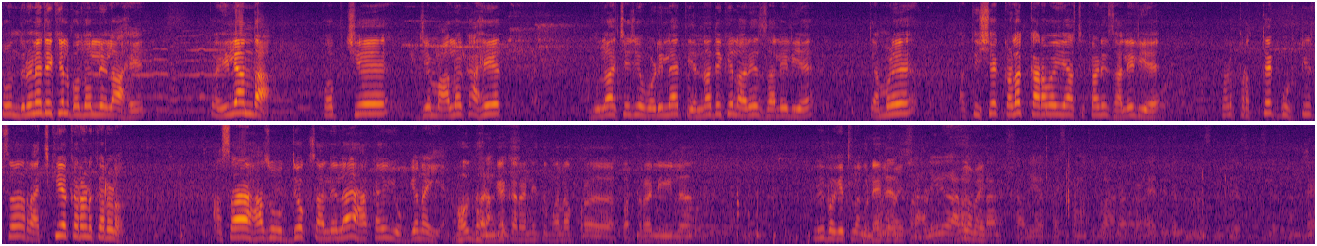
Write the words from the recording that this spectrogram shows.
तो निर्णय देखील बदललेला आहे. पहिल्यांदा पबचे जे मालक आहेत मुलाचे जे वडील आहेत यांना देखील अरेस्ट झालेली आहे. त्यामुळे अतिशय कडक कारवाई या ठिकाणी झालेली आहे. पण प्रत्येक गोष्टीचं राजकीयकरण करणं असा हा जो उद्योग चाललेला आहे हा काही योग्य नाही आहे भाऊ धनगेकरांनी तुम्हाला प्र- पत्र लिहिलं मी बघितलं नाही. पुण्याच्या मला माहिती नाही. शालेय मला माहिती आराखडा शालेय अभ्यासक्रमाचा जो आराखडा आहे त्याच्यात मनुस्मृती असल्याचं म्हणताय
